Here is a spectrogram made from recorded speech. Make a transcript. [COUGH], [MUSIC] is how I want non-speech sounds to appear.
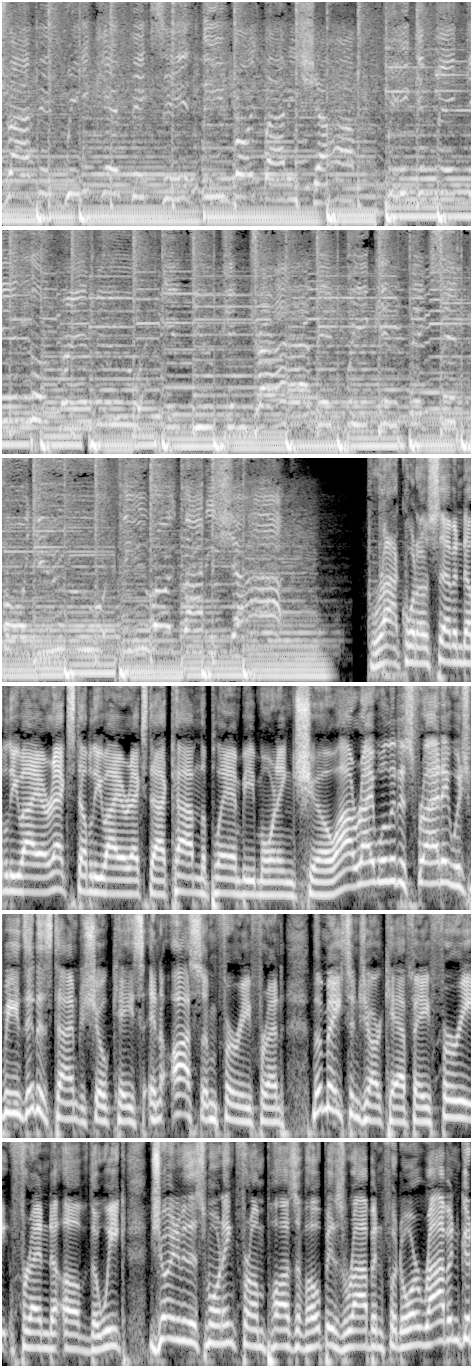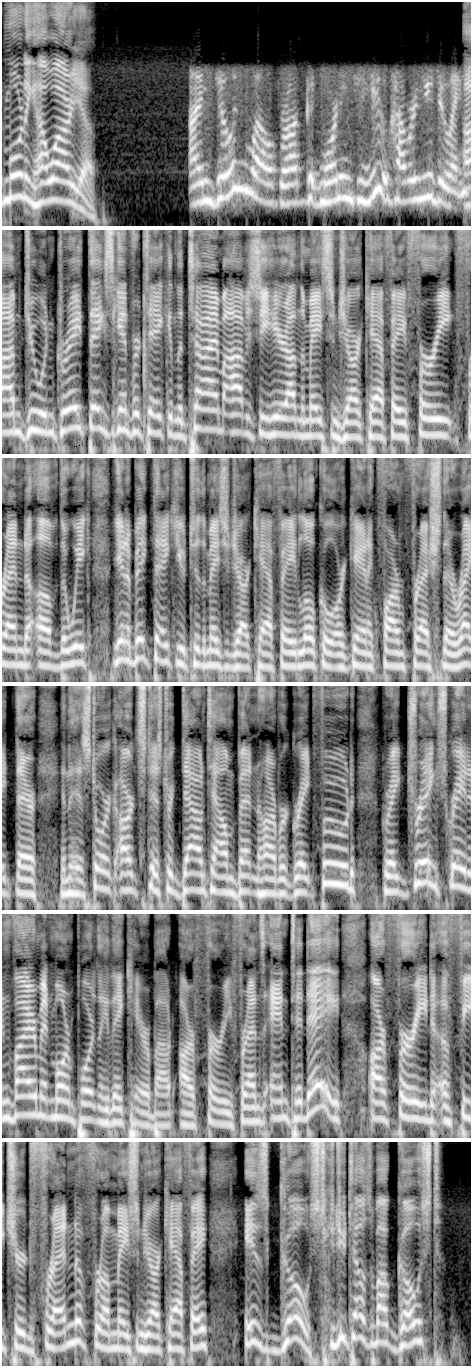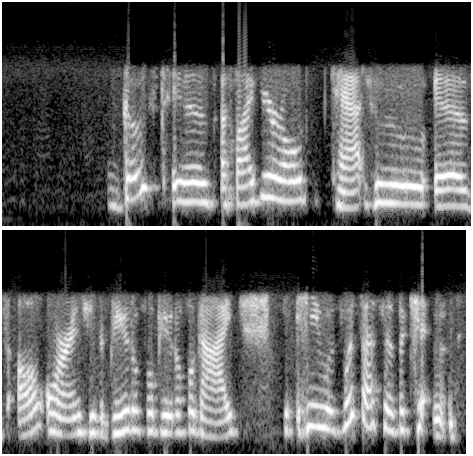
drive it, we can fix it. Leroy's Body Shop. We can make it look brand new. If you can drive it, we can fix it for you. Leroy's Body Shop. Rock 107 WIRX, WIRX.com, the Plan B Morning Show. All right, well, it is Friday, which means it is time to showcase an awesome furry friend, the Mason Jar Cafe Furry Friend of the Week. Joining me this morning from Paws of Hope is Robin Fedor. Robin, good morning. How are you? I'm doing well, Brock. Good morning to you. How are you doing? I'm doing great. Thanks again for taking the time. Obviously, here on the Mason Jar Cafe, Furry Friend of the Week. Again, a big thank you to the Mason Jar Cafe, local organic farm fresh. They're right there in the historic Arts District, downtown Benton Harbor. Great food, great drinks, great environment. More importantly, they care about our furry friends. And today, our furried uh, featured friend from Mason Jar Cafe is Ghost. Could you tell us about Ghost? Ghost is a five year old cat who is all orange. He's a beautiful, beautiful guy. He was with us as a kitten.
